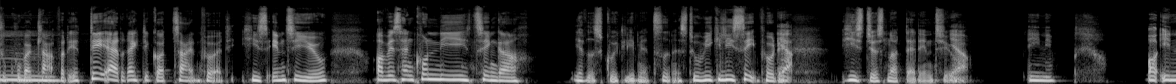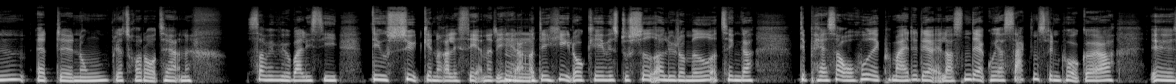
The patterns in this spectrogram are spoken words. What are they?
du mm. kunne være klar for det. Det er et rigtig godt tegn på, at he's into you. Og hvis han kun lige tænker, jeg ved sgu ikke lige mere tid næste uge, vi kan lige se på det. Ja. He's just not that into you. Ja, enig. Og inden at øh, nogen bliver trådt over tæerne, så vil vi jo bare lige sige, det er jo sygt generaliserende det her, mm. og det er helt okay, hvis du sidder og lytter med og tænker, det passer overhovedet ikke på mig det der, eller sådan der kunne jeg sagtens finde på at gøre, øh,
